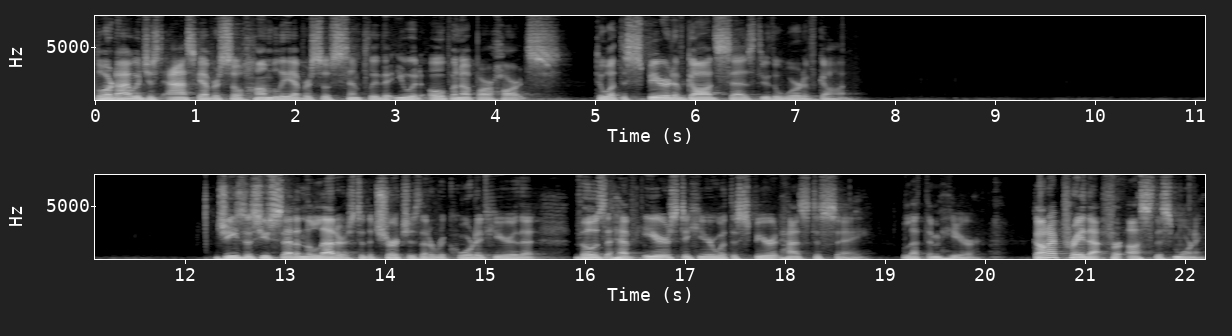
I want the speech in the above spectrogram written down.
Lord, I would just ask ever so humbly, ever so simply, that you would open up our hearts to what the Spirit of God says through the Word of God. Jesus, you said in the letters to the churches that are recorded here that those that have ears to hear what the Spirit has to say, let them hear. God, I pray that for us this morning.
